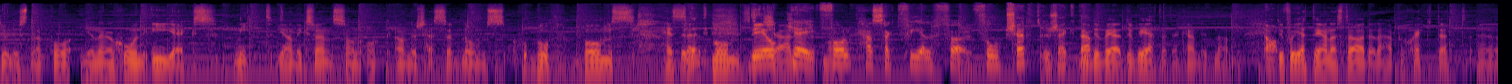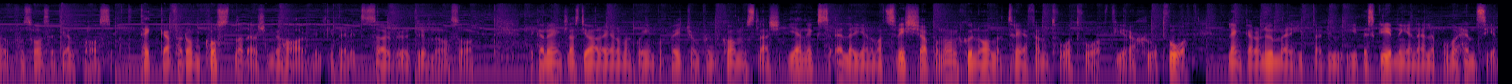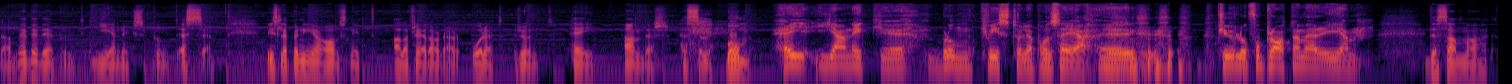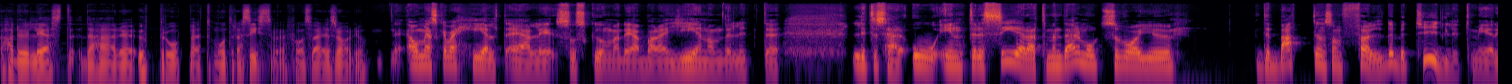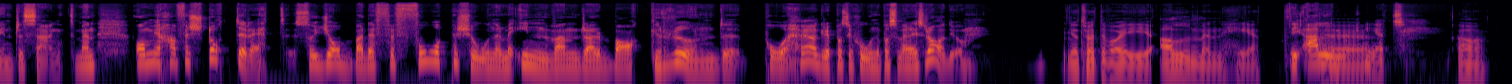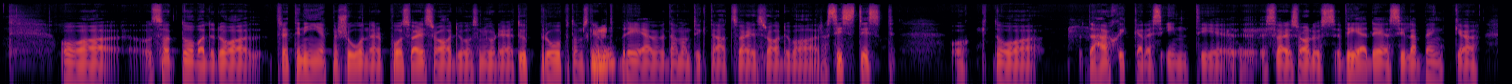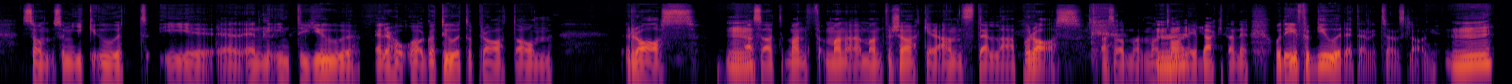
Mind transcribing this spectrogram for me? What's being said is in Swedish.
du lyssnar på Generation YX, mitt Jannik Svensson och Anders Hesselbloms bo, Boms, Hesselboms Det är okej, okay. folk har sagt fel förr. Fortsätt, ursäkta. Du vet, du vet, att jag kan ditt namn. Ja. Du får jättegärna stödja det här projektet och eh, på så sätt hjälpa oss att täcka för de kostnader som vi har, vilket är lite serverutrymme och så. Det kan du enklast göra genom att gå in på patreon.com genyx eller genom att swisha på 070-3522 472. Länkar och nummer hittar du i beskrivningen eller på vår hemsida www.genyx.se. Vi släpper nya avsnitt alla fredagar året runt. Hej, Anders Hesselbom! Hej Jannik eh, Blomqvist höll jag på att säga. Eh, kul att få prata med dig igen. Detsamma. Har du läst det här eh, uppropet mot rasism på Sveriges Radio? Om jag ska vara helt ärlig så skummade jag bara igenom det lite, lite så här ointresserat. Men däremot så var ju debatten som följde betydligt mer intressant. Men om jag har förstått det rätt så jobbade för få personer med invandrarbakgrund på högre positioner på Sveriges Radio. Jag tror att det var i allmänhet. I allmänhet. Eh, ja. Och, och, så då var det då 39 personer på Sveriges Radio som gjorde ett upprop. De skrev mm. ett brev där man tyckte att Sveriges Radio var rasistiskt. Och då det här skickades in till eh, Sveriges Radios VD Silla Bänke som, som gick ut i en, en intervju eller har, har gått ut och pratat om ras Mm. Alltså att man, man, man försöker anställa på ras. Alltså man, man tar mm. det i beaktande. Och det är ju förbjudet enligt svensk lag. Mm.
